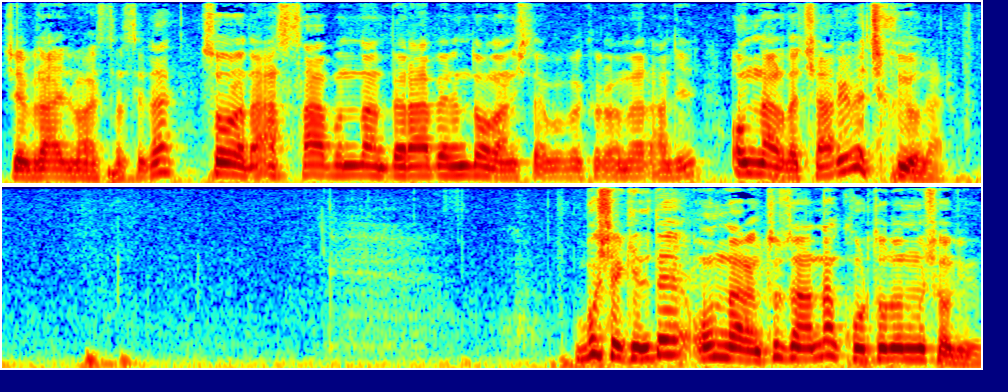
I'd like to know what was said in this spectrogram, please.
Cebrail vasıtasıyla. Sonra da ashabından beraberinde olan işte Ebu Bekir, Ömer, Ali onlar da çağırıyor ve çıkıyorlar. Bu şekilde onların tuzağından kurtulunmuş oluyor.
